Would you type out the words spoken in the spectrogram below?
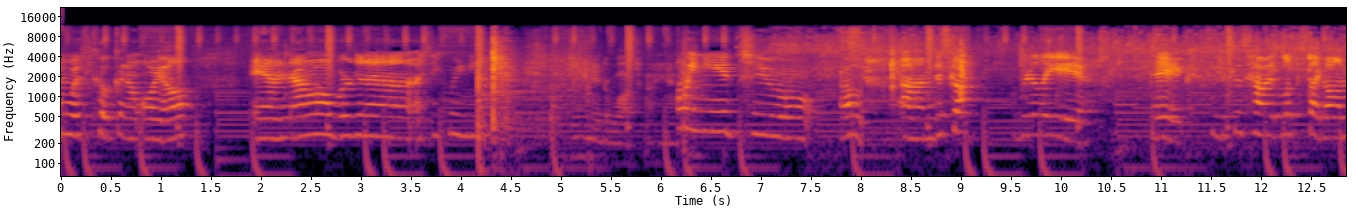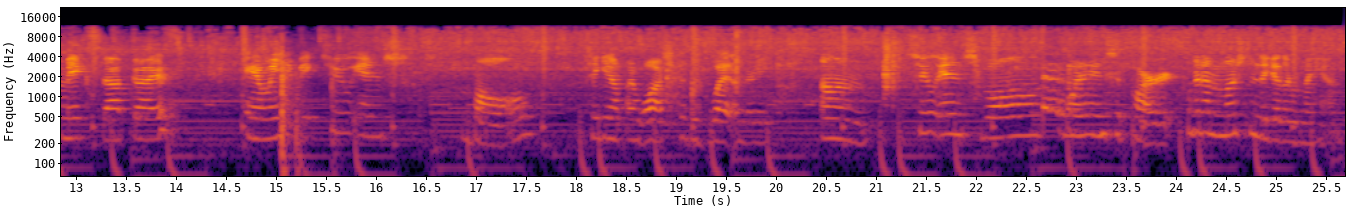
Pan with coconut oil. And now we're gonna, I think we need You need to wash my hands. we need to, oh, um, this got really big. This is how it looks like all mixed up, guys. And we need to make two inch balls. Taking out my wash because it's wet underneath. Um, two inch balls, one inch apart. I'm gonna mush them together with my hands.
